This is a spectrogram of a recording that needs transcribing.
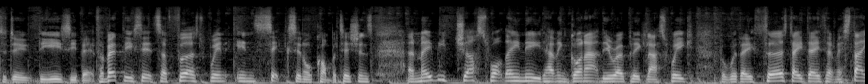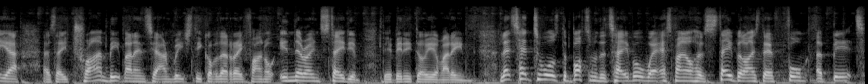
to do the easy bit. For Betis, it's a first win in six in all competitions, and maybe just what they need, having gone out of the Europa League last week, but with a Thursday date at Mestalla as they try and beat Valencia and reach the Copa del Rey final in their own stadium, the Benito Villamarin. Let's head towards the bottom of the table, where Espanyol have stabilised their form a bit,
